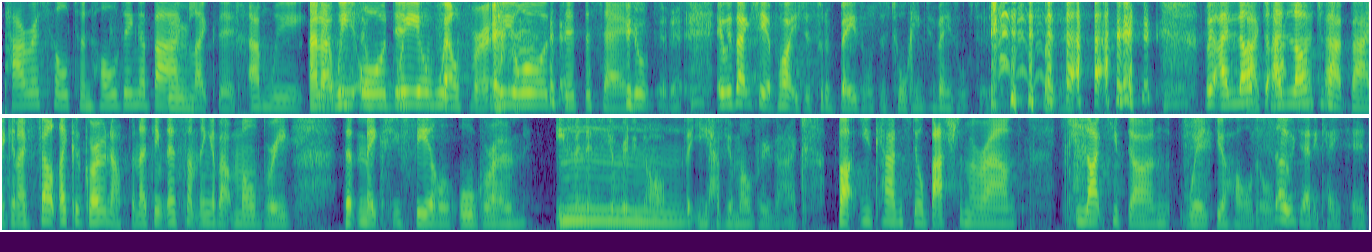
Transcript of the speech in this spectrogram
Paris Hilton holding a bag like this, and we And, yeah, like, we we all did. we all fell for it. We all did the same. We all did it. It was actually at parties just sort of Bayswaters talking to Bayswaters. like but I loved chat, I loved that bag and I felt like a grown up and I think there's something about Mulberry that makes you feel all grown even if you're really not, but you have your mulberry bag. But you can still bash them around like you've done with your holdall. So dedicated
